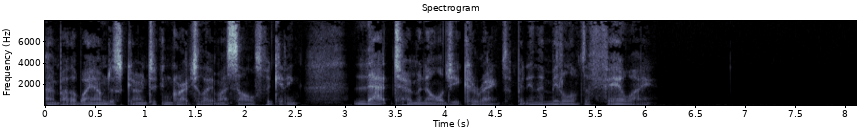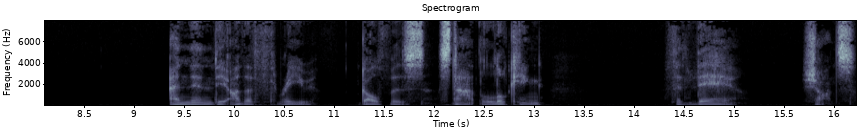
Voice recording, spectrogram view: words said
And by the way, I'm just going to congratulate myself for getting that terminology correct, but in the middle of the fairway. And then the other three golfers start looking for their shots.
